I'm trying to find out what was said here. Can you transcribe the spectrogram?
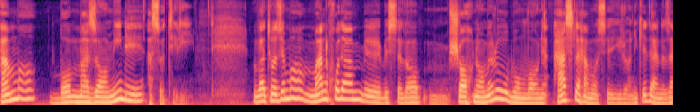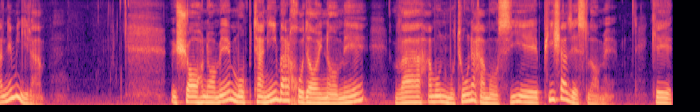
اما با مزامین اساتیری و تازه ما من خودم به اصطلاح شاهنامه رو به عنوان اصل حماسه ایرانی که در نظر نمی‌گیرم. شاهنامه مبتنی بر خداینامه و همون متون حماسی پیش از اسلامه که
